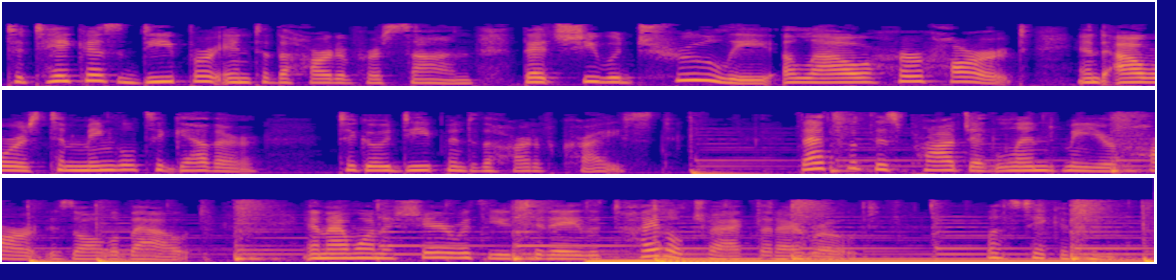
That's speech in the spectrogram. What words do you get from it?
to take us deeper into the heart of her Son, that she would truly allow her heart and ours to mingle together, to go deep into the heart of Christ. That's what this project, Lend Me Your Heart, is all about. And I want to share with you today the title track that I wrote. Let's take a few minutes.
